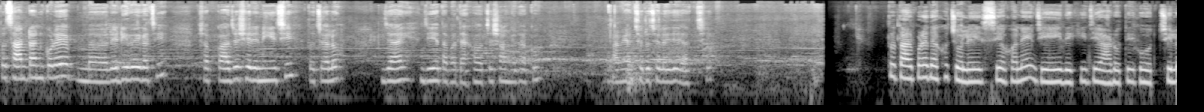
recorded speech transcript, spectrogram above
তো স্নান টান করে রেডি হয়ে গেছি। সব কাজও সেরে নিয়েছি। তো চলো, যাই, যেয়ে তারপর দেখা হচ্ছে, সঙ্গে থাকো। আমি আর ছোটো ছেলে যে যাচ্ছি। তো তারপরে দেখো চলে এসেছি ওখানে যেই দেখি যে আরতি হচ্ছিল।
